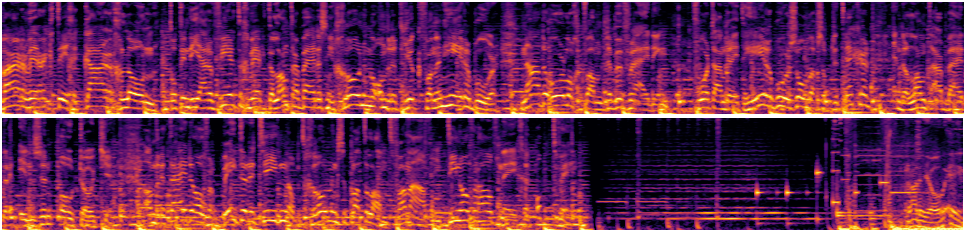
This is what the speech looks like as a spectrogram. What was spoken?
Zwaar werk tegen karig loon. Tot in de jaren 40 werkten landarbeiders in Groningen onder het juk van een herenboer. Na de oorlog kwam de bevrijding. Voortaan reed de herenboer zondags op de trekker en de landarbeider in zijn autootje. Andere tijden over betere tijden op het Groningse platteland. Vanavond tien over half negen op 2. Radio 1,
